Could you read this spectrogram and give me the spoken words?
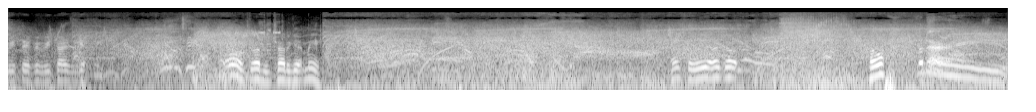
Be safe if he tries to get me. Oh god, he tried to get me. Thankfully, I got help the day.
